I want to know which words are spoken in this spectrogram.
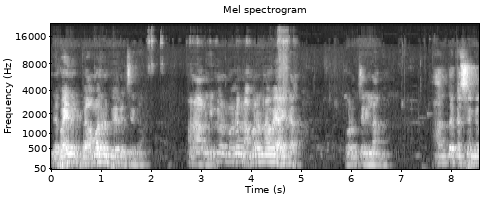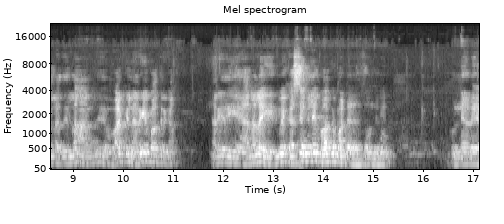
இந்த பையனுக்கு இப்போ அமர்னு பேர் வச்சிருக்கான். ஆனால் அவனுக்கு இன்னொரு மகன் அமரனாகவே ஆயிட்டான். உடம்பு சரியில்லாமல் அந்த கஷ்டங்கள் அதெல்லாம் வந்து வாழ்க்கையில் நிறைய பார்த்துருக்கான். நிறைய அதனால் எதுவுமே கஷ்டங்களே பார்க்க மாட்டேன் சௌந்தர்யம் உன்னுடைய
